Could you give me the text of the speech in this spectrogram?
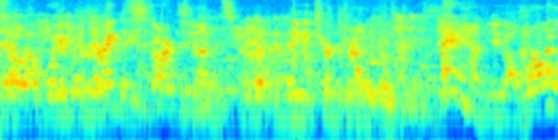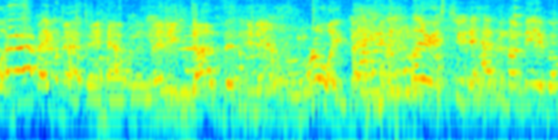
So Greg starts to unscrew it, and then he turns around and goes, bam, you know, we're all expecting that to happen, and then he does it, and it really That would have bad. been hilarious too, to have him on video go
